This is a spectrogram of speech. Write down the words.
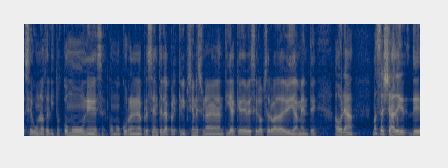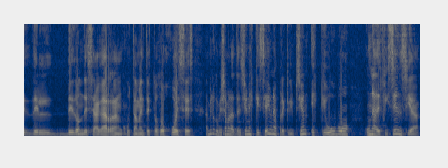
según los delitos comunes, como ocurre en el presente, la prescripción es una garantía que debe ser observada debidamente. Ahora, más allá de, de, donde se agarran justamente estos dos jueces, a mí lo que me llama la atención es que si hay una prescripción es que hubo una deficiencia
